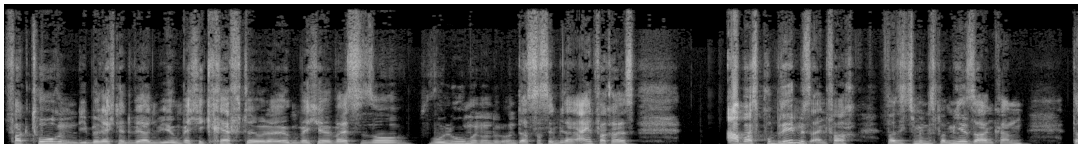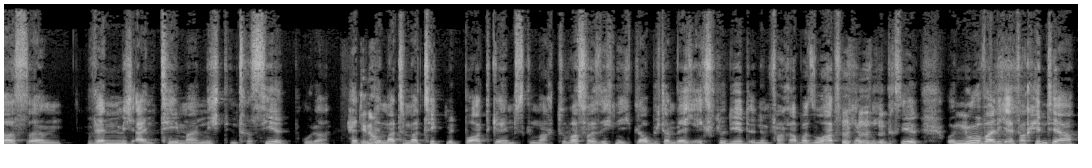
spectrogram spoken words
Faktoren, die berechnet werden, wie irgendwelche Kräfte oder irgendwelche, weißt du, so Volumen und, und, und dass das irgendwie dann einfacher ist. Aber das Problem ist einfach, was ich zumindest bei mir sagen kann, dass ähm, wenn mich ein Thema nicht interessiert, Bruder, hätten Genau. wir Mathematik mit Boardgames gemacht, so was weiß ich nicht, glaube ich, dann wäre ich explodiert in dem Fach. Aber so hat es mich einfach nicht interessiert. Und nur weil ich einfach hinterher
